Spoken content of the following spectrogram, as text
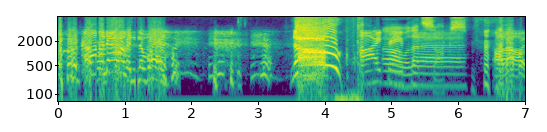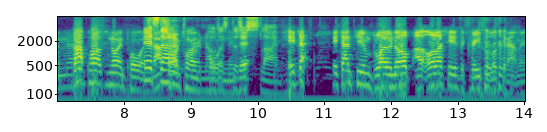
oh no! In the well. No! Hi, creeper. Oh well, that sucks. Oh, that, part- no. that part's not important. it's That not part's important. I'll just there's it? a slime. Here. It's, a, it's Antium blown up. Uh, all I see is the creeper looking at me.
